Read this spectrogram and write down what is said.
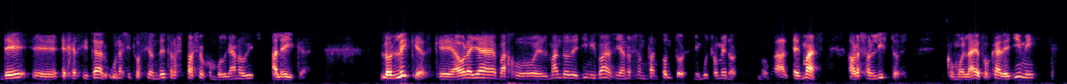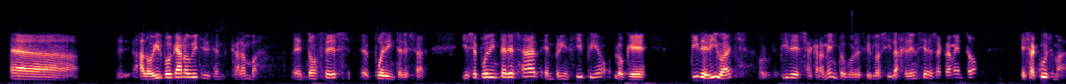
de eh, ejercitar una situación de traspaso con Bogdanovich a Lakers. Los Lakers, que ahora ya bajo el mando de Ginny Bass ya no son tan tontos, ni mucho menos, es más, ahora son listos, como en la época de Jimmy, uh, al oír Bogdanovich dicen, caramba, entonces eh, puede interesar y ese puede interesar, en principio, lo que pide Divac, o lo que pide Sacramento, por decirlo así, la gerencia de Sacramento, es a Kuzma,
